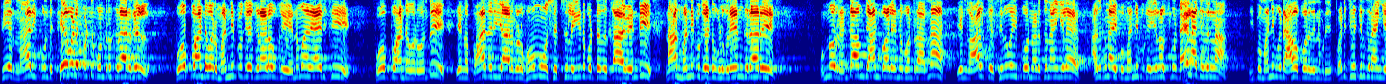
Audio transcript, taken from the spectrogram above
பேர் நாரிக்கொண்டு கேவலப்பட்டு கொண்டிருக்கிறார்கள். போப்பாண்டவர் மன்னிப்பு கேட்கிற அளவுக்கு என்ன மாதிரி ஆயிடுச்சு? போப்பாண்டவர் வந்து எங்க பாதிரியார்கள் ஹோமோ செக்ஸ்ல ஈடுபட்டதுக்காக வேண்டி நான் மன்னிப்பு கேட்டுக்கொள்கிறேன்கிறாரு. இன்னொரு ரெண்டாம் ஜான்பால் என்ன பண்றாருன்னா எங்க ஆளுக்கு சிலுவை போர் நடத்தினாங்களே அதுக்கு நான் இப்ப மன்னிப்பு கேட்கலாம் சும்மா டைலாக் இதெல்லாம். இப்ப மன்னிப்பு கேட்டு ஆக போறது என்ன படிச்சு வச்சிருக்கிறாங்க.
